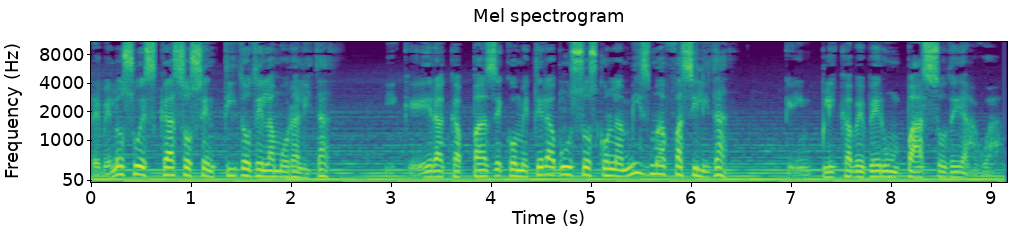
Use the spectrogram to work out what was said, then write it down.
reveló su escaso sentido de la moralidad y que era capaz de cometer abusos con la misma facilidad que implica beber un vaso de agua.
